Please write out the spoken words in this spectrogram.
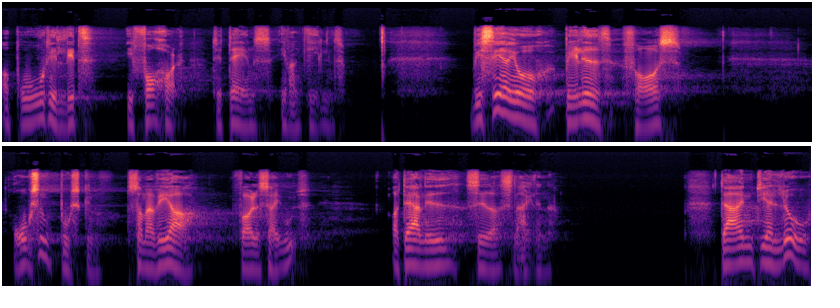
og bruge det lidt i forhold til dagens evangeliet. Vi ser jo billedet for os. Rosenbusken, som er ved at folde sig ud, og dernede sidder sneglen. Der er en dialog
